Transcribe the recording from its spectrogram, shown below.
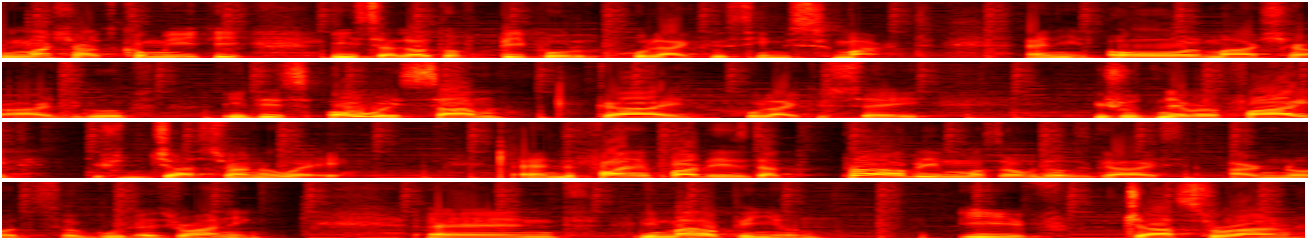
In martial arts community is a lot of people who like to seem smart and in all martial arts groups it is always some guy who like to say you should never fight, you should just run away. And the funny part is that probably most of those guys are not so good at running. And in my opinion, if just run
